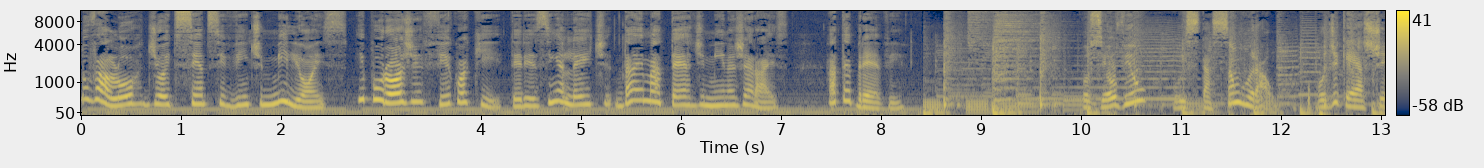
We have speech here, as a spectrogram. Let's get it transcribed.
no valor de 820 milhões. E por hoje fico aqui, Terezinha Leite, da Emater de Minas Gerais. Até breve. Você ouviu o Estação Rural, o podcast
